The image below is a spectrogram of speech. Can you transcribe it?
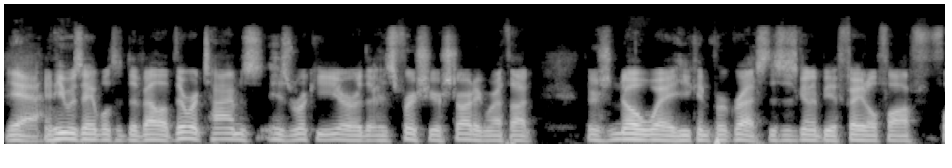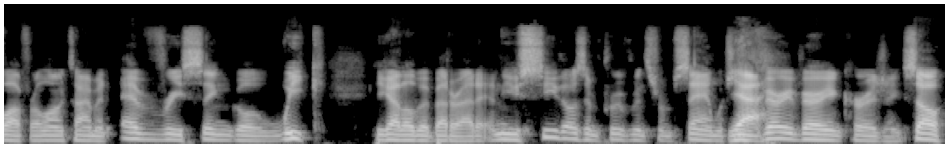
yeah. and he was able to develop. There were times his rookie year or the, his first year starting where I thought, "There's no way he can progress. This is going to be a fatal flaw, flaw for a long time." And every single week, he got a little bit better at it, and you see those improvements from Sam, which Yeah. is very, very encouraging. So.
